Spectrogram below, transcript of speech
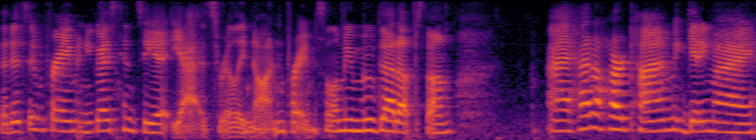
that it's in frame and you guys can see it. Yeah, it's really not in frame. So let me move that up some. I had a hard time getting my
